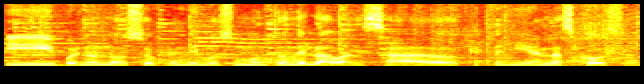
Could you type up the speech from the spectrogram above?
y bueno, nos sorprendimos un montón de lo avanzado que tenían las cosas.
